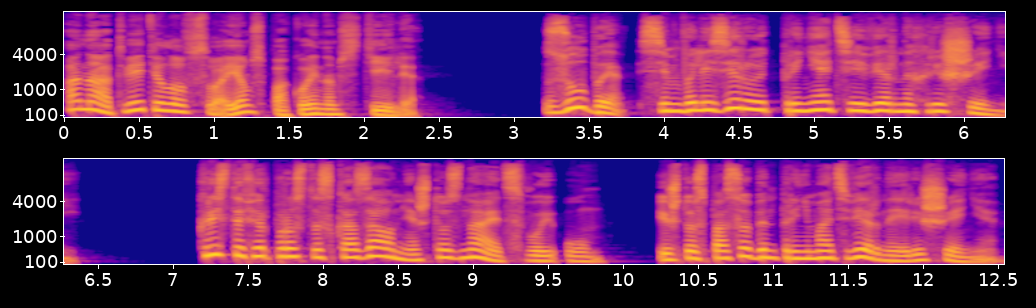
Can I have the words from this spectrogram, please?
Она ответила в своем спокойном стиле. «Зубы символизируют принятие верных решений. Кристофер просто сказал мне, что знает свой ум и что способен принимать верные решения».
